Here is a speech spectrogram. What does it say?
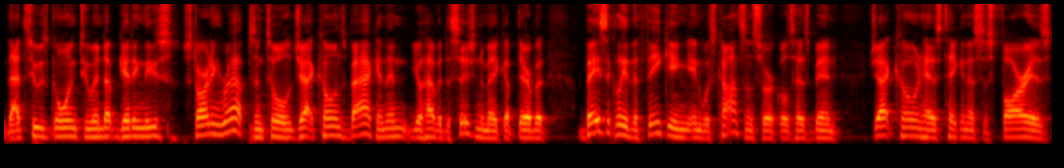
that's who's going to end up getting these starting reps until Jack Coan's back, and then you'll have a decision to make up there. But basically, the thinking in Wisconsin circles has been Jack Coan has taken us as far as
